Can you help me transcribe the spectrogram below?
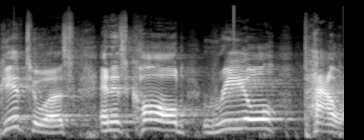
give to us, and it's called real power.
